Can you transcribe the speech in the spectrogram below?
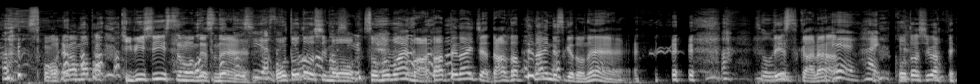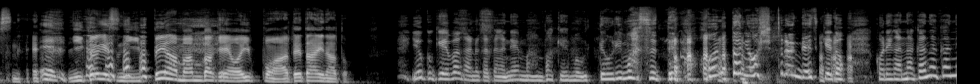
それはまた厳しい質問ですね。一昨年もその前も当たってないっちゃ当たってないんですけどね。そうですから、ええ、はい。今年はですね、ええ2ヶ月に一遍は万馬券を1本当てたいなと。よく競馬会の方がね万馬券も売っておりますって 本当におっしゃるんですけど これがなかなかね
